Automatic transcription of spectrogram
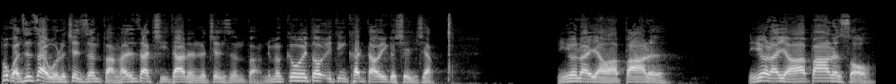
不管是在我的健身房还是在其他人的健身房，你们各位都一定看到一个现象。你又来咬阿巴了，你又来咬阿巴的手，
